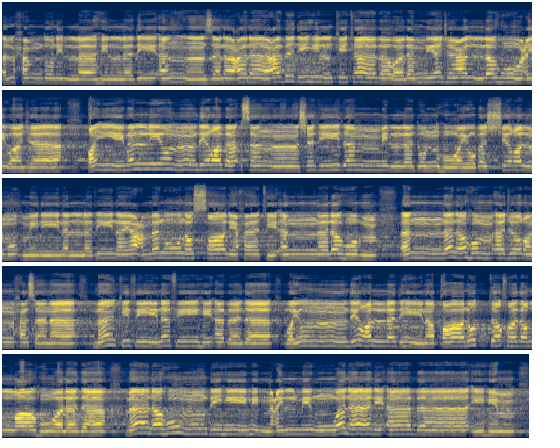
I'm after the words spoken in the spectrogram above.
الحمد لله الذي أنزل على عبده الكتاب ولم يجعل له عوجا. قيما لينذر بأسا شديدا من لدنه ويبشر المؤمنين الذين يعملون الصالحات أن لهم أن لهم أجرا حسنا ماكثين فيه أبدا. وينذر الذين قالوا اتخذ الله ولدا. ما لهم به من علم ولا لآبائهم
